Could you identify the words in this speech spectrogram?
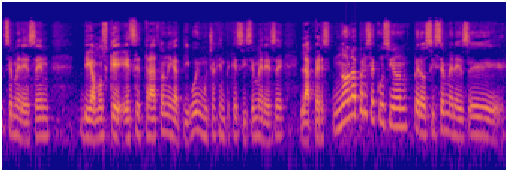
se merecen, digamos que ese trato negativo y mucha gente que sí se merece, la no la persecución, pero sí se merece...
